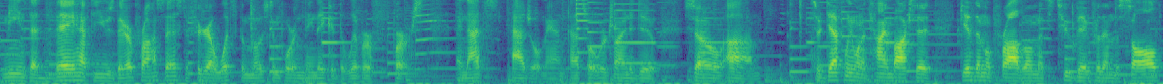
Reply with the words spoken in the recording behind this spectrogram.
means that they have to use their process to figure out what's the most important thing they could deliver first and that's agile man that's what we're trying to do so um, so definitely want to time box it give them a problem that's too big for them to solve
